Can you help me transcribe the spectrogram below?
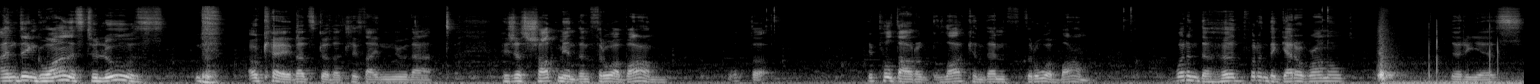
Ending one is to lose. okay, that's good. At least I knew that. He just shot me and then threw a bomb. What the? He pulled out a Glock and then threw a bomb. What in the hood? What in the ghetto, Ronald? There he is.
